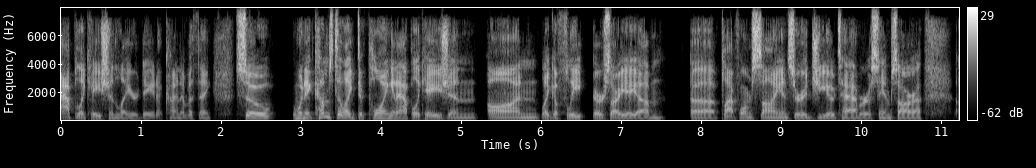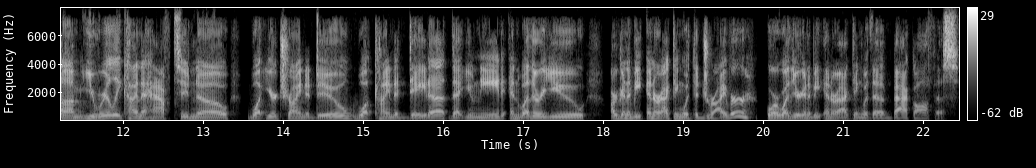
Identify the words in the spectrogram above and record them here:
application layer data kind of a thing. So when it comes to like deploying an application on like a fleet or sorry a um uh, platform science or a geotab or a samsara um, you really kind of have to know what you're trying to do what kind of data that you need and whether you are going to be interacting with the driver or whether you're going to be interacting with a back office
